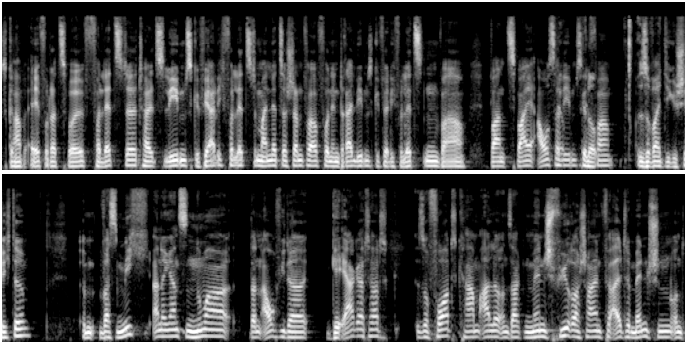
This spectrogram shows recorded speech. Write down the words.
Es gab elf oder zwölf Verletzte, teils lebensgefährlich Verletzte. Mein letzter Stand war, von den drei lebensgefährlich Verletzten war, waren zwei außer Ja, Lebensgefahr. Soweit die Geschichte. Ähm, Was mich an der ganzen Nummer dann auch wieder geärgert hat, sofort kamen alle und sagten, Mensch, Führerschein für alte Menschen und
